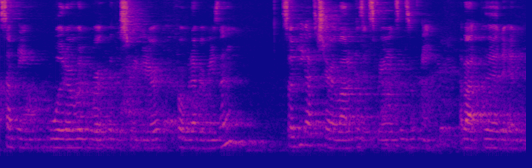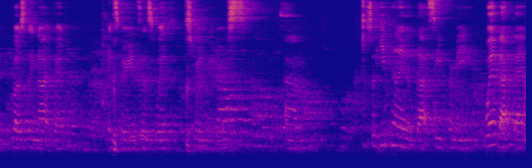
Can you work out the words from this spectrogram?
something would or wouldn't work with a screen reader for whatever reason. So he got to share a lot of his experiences with me about good and mostly not good experiences with screen readers. Um, so he planted that seed for me way back then,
